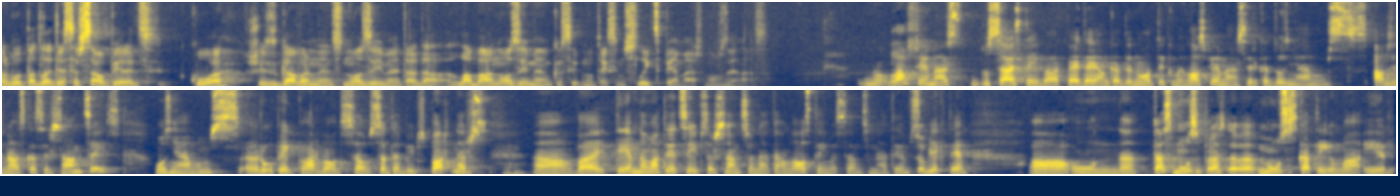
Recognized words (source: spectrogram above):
Varbūt padalieties ar savu pieredzi, ko šis governance nozīmē tādā labā nozīmē un kas ir nu, teiksim, slikts piemērs mūsdienās. Nu, labs piemērs nu, saistībā ar pēdējā gada notikumiem. Labs piemērs ir, kad uzņēmums apzinās, kas ir sankcijas. Uzņēmums rūpīgi pārbauda savus sadarbības partnerus, mhm. vai tiem nav attiecības ar sankcionētām valstīm vai sankcionētiem subjektiem. Un tas mūsu, mūsu skatījumā ir,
